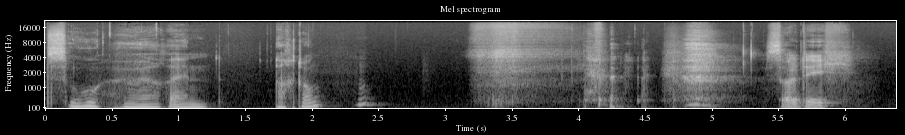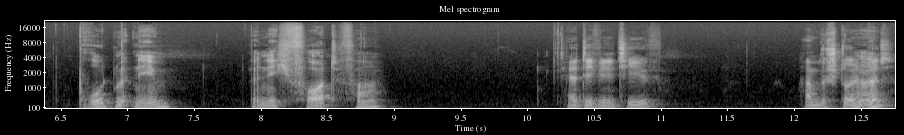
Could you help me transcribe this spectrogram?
Zuhören. Achtung. Sollte ich Brot mitnehmen, wenn ich fortfahre? Ja, definitiv. Haben wir Stollen mit?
